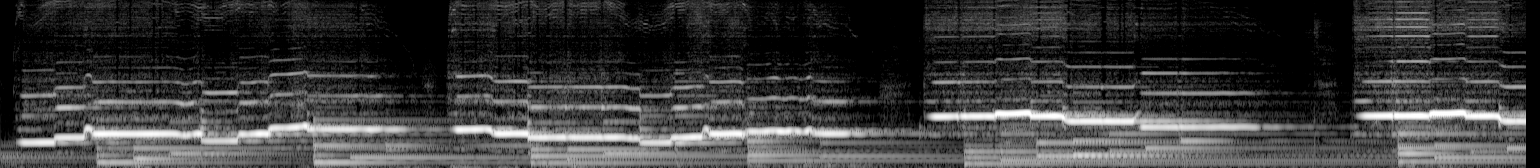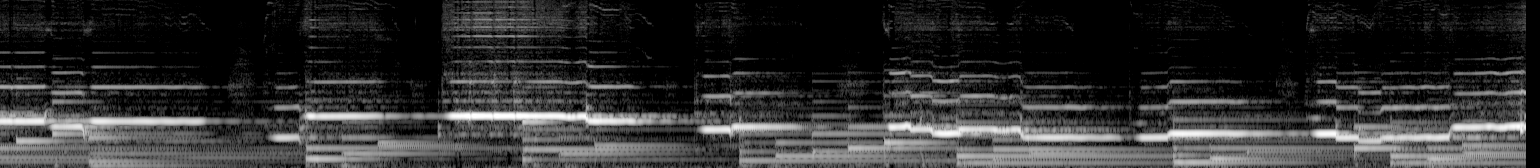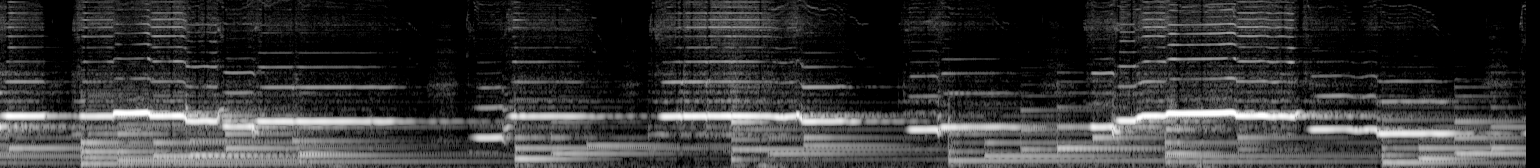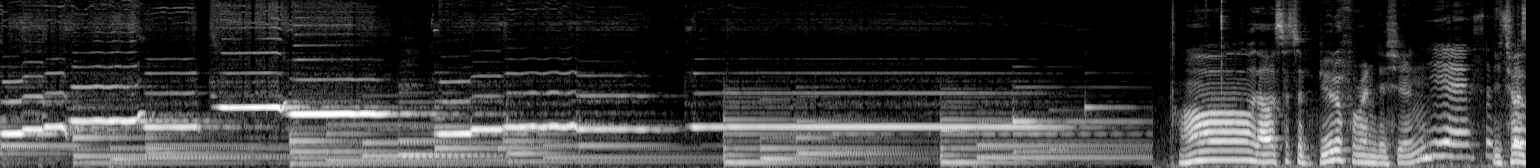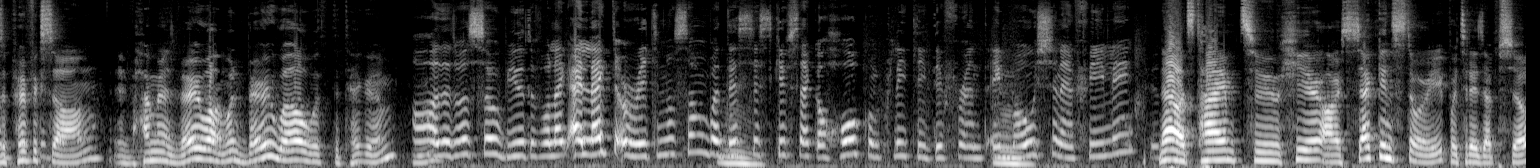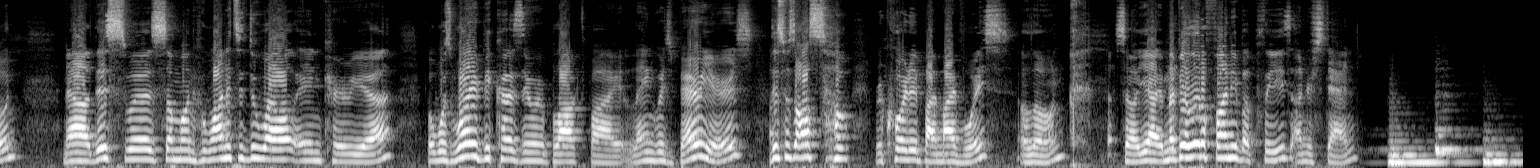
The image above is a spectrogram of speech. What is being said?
Was such a beautiful rendition. Yes, You chose so the perfect beautiful. song. It harmonized very well and went very well with the daegeum. Oh, that was so beautiful. Like I like the original song, but Mm. this just gives like a whole completely different emotion and feeling. Now it's time to hear our second story for today's episode. Now, this was someone who wanted to do well in Korea, but was worried because they were blocked by language barriers. This was also recorded by my voice alone. So, yeah, it might be a little funny, but please understand.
